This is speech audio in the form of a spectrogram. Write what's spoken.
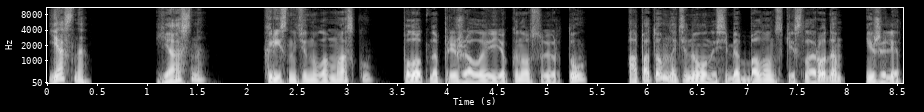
«Ясно?» «Ясно». Крис натянула маску, плотно прижала ее к носу и рту, а потом натянула на себя баллон с кислородом и жилет.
